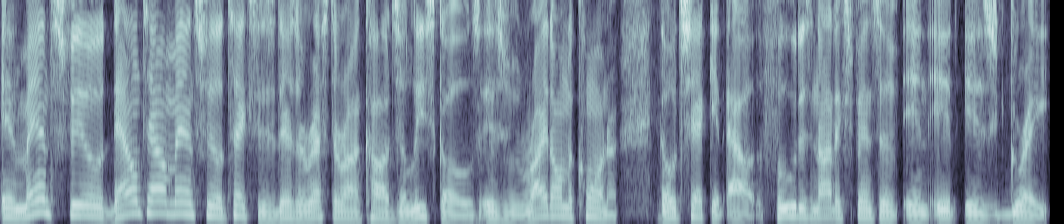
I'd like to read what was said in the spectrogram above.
In Mansfield, downtown Mansfield, Texas, there's a restaurant called Jalisco's. It's right on the corner. Go check it out. Food is not expensive and it is great.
